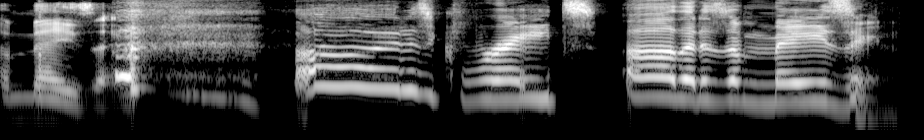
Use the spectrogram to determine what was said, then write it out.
Amazing. Oh, it is great. Oh, that is amazing.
